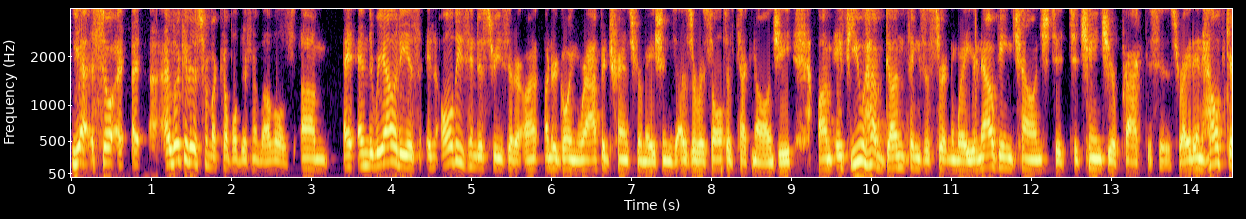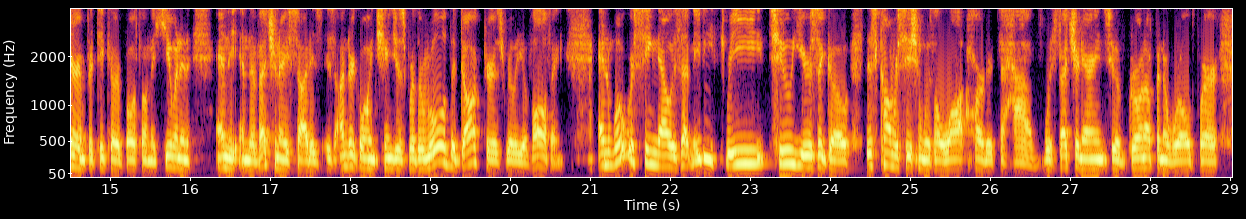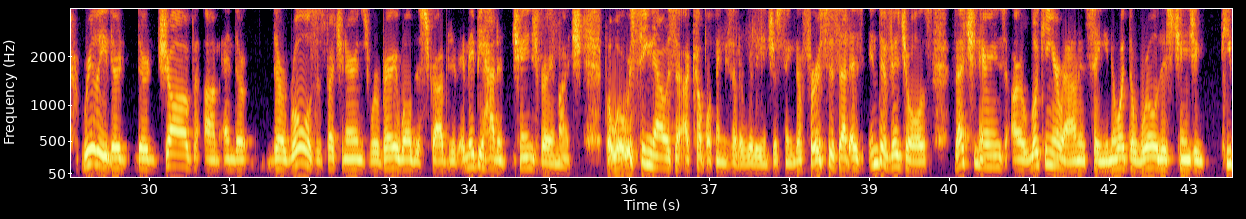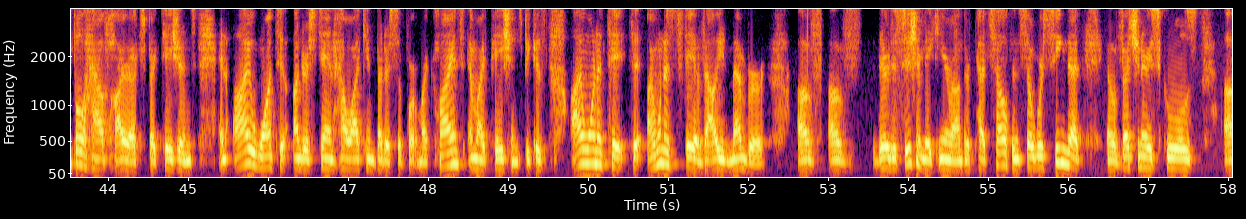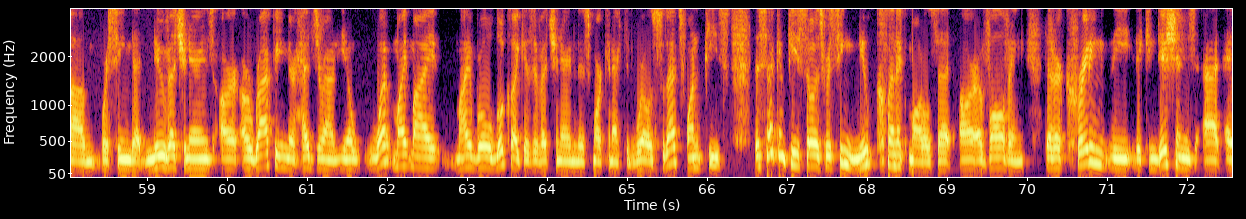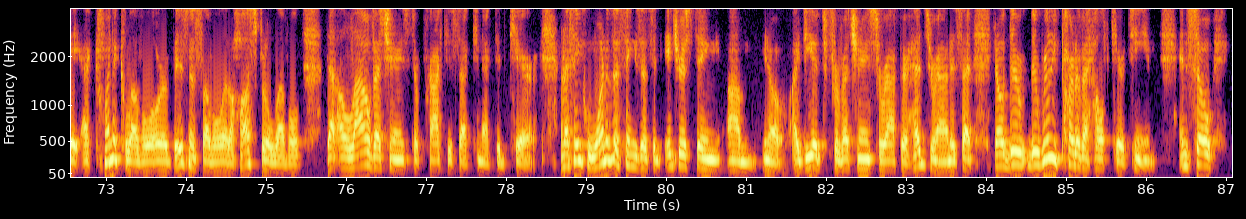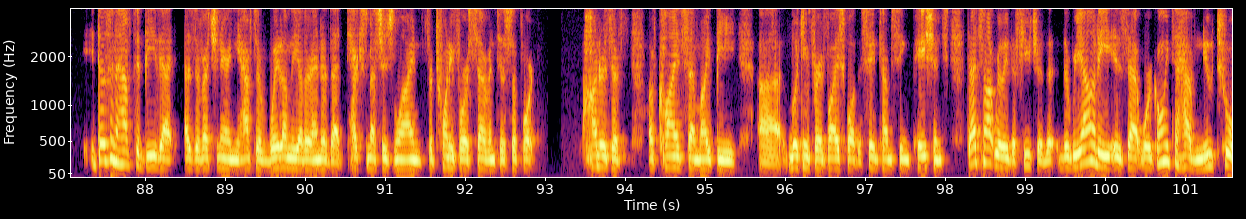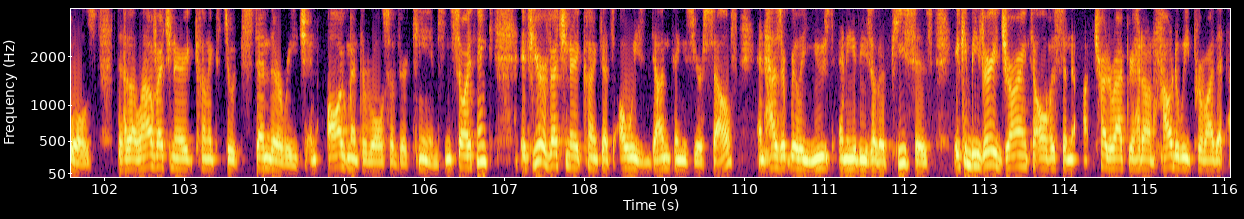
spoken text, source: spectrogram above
Yeah, so I, I, look at this from a couple different levels. Um, and, and, the reality is, in all these industries that are undergoing rapid transformations as a result of technology, um, if you have done things a certain way, you're now being challenged to, to change your practices, right? And healthcare, in particular, both on the human and, and the and the veterinary side, is is undergoing changes where the role of the doctor is really evolving. And what we're seeing now is that maybe three, two years ago, this conversation was a lot harder to have with veterinarians who have grown up in a world where really their their job um, and their their roles as veterinarians were very well described. It maybe hadn't changed very much. But what we're seeing now is a couple things that are really interesting. The first is that as individuals, veterinarians are looking around and saying, you know what, the world is changing people have higher expectations and i want to understand how i can better support my clients and my patients because i want to, to i want to stay a valued member of of their decision making around their pet's health. And so we're seeing that you know veterinary schools um, we're seeing that new veterinarians are, are wrapping their heads around you know what might my my role look like as a veterinarian in this more connected world. So that's one piece. The second piece though is we're seeing new clinic models that are evolving that are creating the the conditions at a, a clinic level or a business level at a hospital level that allow veterinarians to practice that connected care. And I think one of the things that's an interesting, um, you know, idea for veterinarians to wrap their heads around is that, you know, they're, they're really part of a healthcare team. And so it doesn't have to be that as a veterinarian you have to wait on the other end of that text message line for 24 7 to support hundreds of, of clients that might be uh, looking for advice while at the same time seeing patients. That's not really the future. The, the reality is that we're going to have new tools that allow veterinary clinics to extend their reach and augment the roles of their teams. And so I think if you're a veterinary clinic that's always done things yourself and hasn't really used any of these other pieces, it can be very jarring to all of a sudden try to wrap your head on how do we provide that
